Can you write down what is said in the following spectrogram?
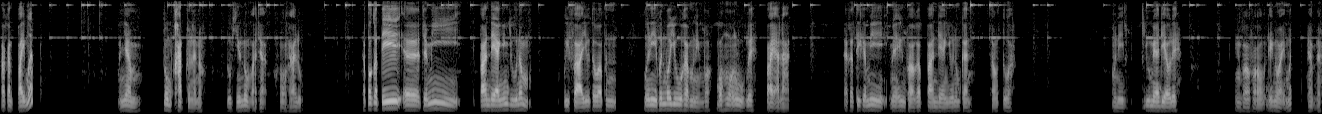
พากันไปเมดมันย่ำนุ่มขัดไปแหละเนาะลูกหิวนุ่มอาจจะห้อหาลูกแต่ปกติเอ่อจะมีปานแดงยังอยู่น้ำปุยฝ่ายอยู่แต่ว่าเพิ่น มือนี้เพิ่นบ่อยู่ครับมือนี้บ่บ่ห่วงลูกเลยไปอาลาดปกติก็มีแม่อึ่งเผากับปานแดงอยู่น้ำกันสองตัวมือนี้อยู่แม่เดียวเลยอึ่งเผาเฝ้าเด็กหน่อยมดนะครับนะ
